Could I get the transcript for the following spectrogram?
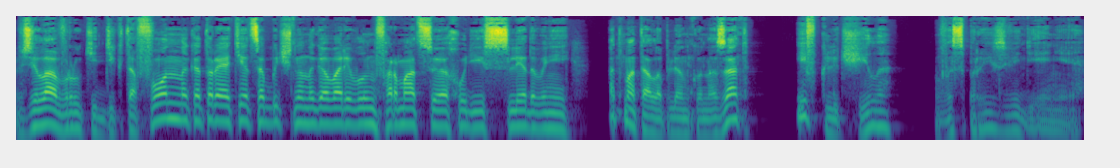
взяла в руки диктофон, на который отец обычно наговаривал информацию о ходе исследований, отмотала пленку назад и включила воспроизведение.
